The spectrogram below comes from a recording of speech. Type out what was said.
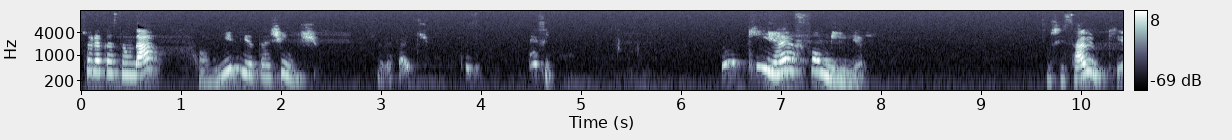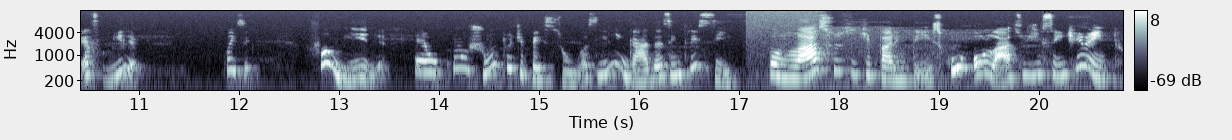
sobre a questão da família da gente. É verdade? Enfim. O que é família? Você sabe o que é família? Pois é. Família é o conjunto de pessoas ligadas entre si por laços de parentesco ou laços de sentimento.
